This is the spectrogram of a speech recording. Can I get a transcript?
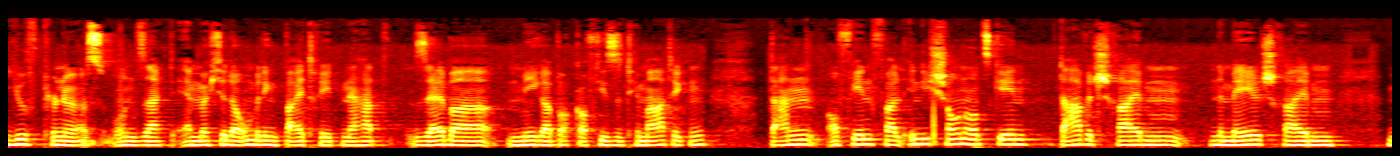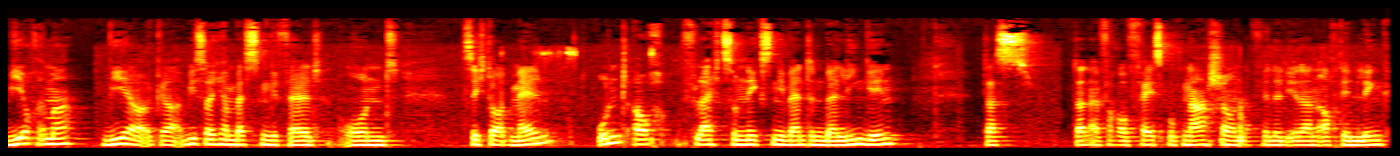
Youthpreneurs und sagt, er möchte da unbedingt beitreten, er hat selber mega Bock auf diese Thematiken, dann auf jeden Fall in die Show Notes gehen, David schreiben, eine Mail schreiben, wie auch immer, wie, wie es euch am besten gefällt und sich dort melden und auch vielleicht zum nächsten Event in Berlin gehen. Das dann einfach auf Facebook nachschauen, da findet ihr dann auch den Link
